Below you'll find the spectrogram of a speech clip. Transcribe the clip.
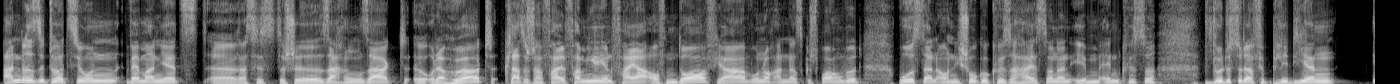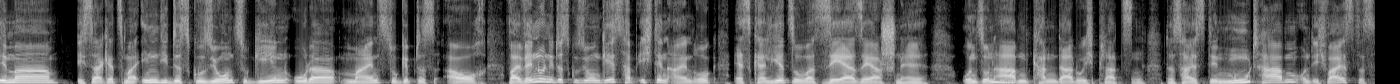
Andere Situationen, wenn man jetzt äh, rassistische Sachen sagt äh, oder hört, klassischer Fall Familienfeier auf dem Dorf, ja, wo noch anders gesprochen wird, wo es dann auch nicht Schokoküsse heißt, sondern eben Endküsse. Würdest du dafür plädieren, immer, ich sage jetzt mal, in die Diskussion zu gehen oder meinst du, gibt es auch, weil wenn du in die Diskussion gehst, habe ich den Eindruck, eskaliert sowas sehr, sehr schnell und so ein mhm. Abend kann dadurch platzen. Das heißt, den Mut haben und ich weiß, das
